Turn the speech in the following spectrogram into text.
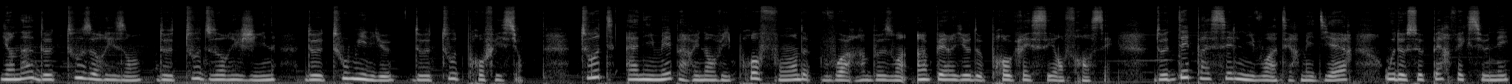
il y en a de tous horizons, de toutes origines, de tous milieux, de toutes professions toutes animées par une envie profonde, voire un besoin impérieux de progresser en français, de dépasser le niveau intermédiaire ou de se perfectionner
